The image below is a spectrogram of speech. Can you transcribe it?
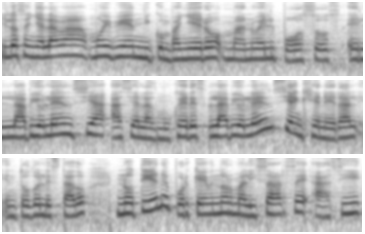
Y lo señalaba muy bien mi compañero Manuel Pozos, la violencia hacia las mujeres, la violencia en general en todo el estado no tiene por qué normalizarse así.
